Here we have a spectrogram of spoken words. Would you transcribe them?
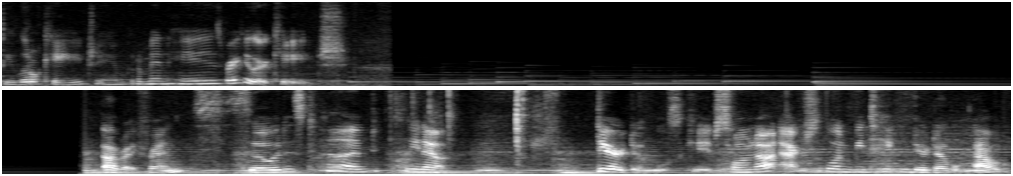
the little cage and put him in his regular cage. Alright friends, so it is time to clean out Daredevil's cage. So I'm not actually going to be taking Daredevil out,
